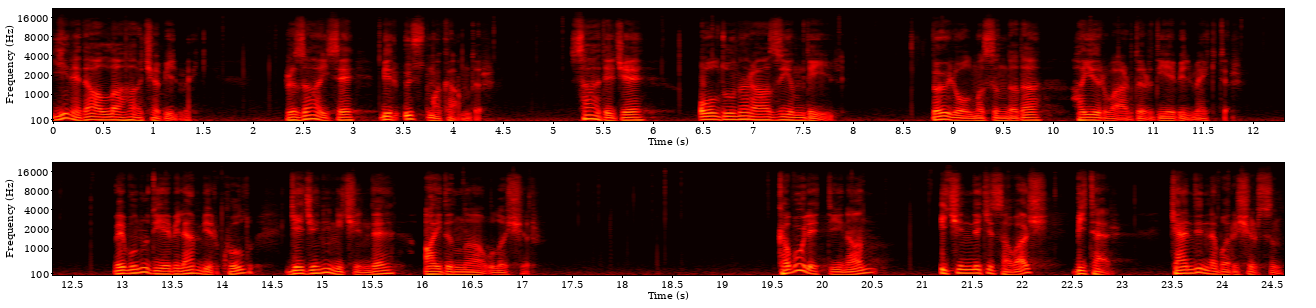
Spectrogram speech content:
yine de Allah'a açabilmek. Rıza ise bir üst makamdır. Sadece olduğuna razıyım değil. Böyle olmasında da hayır vardır diyebilmektir. Ve bunu diyebilen bir kul gecenin içinde aydınlığa ulaşır.'' Kabul ettiğin an içindeki savaş biter. Kendinle barışırsın.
